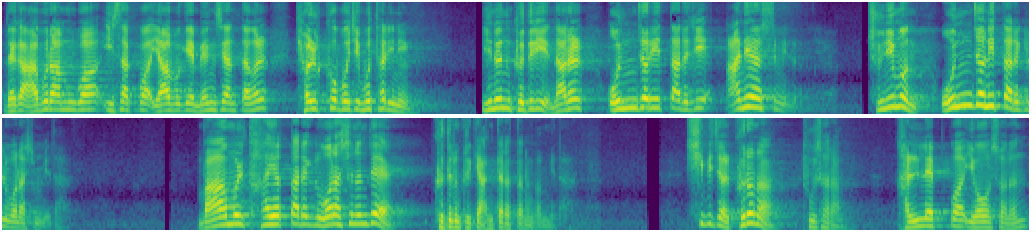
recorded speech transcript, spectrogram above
내가 아브라함과 이삭과 야복의 맹세한 땅을 결코 보지 못하리니 이는 그들이 나를 온전히 따르지 아니하였습니다. 주님은 온전히 따르기를 원하십니다. 마음을 다하여 따르기를 원하시는데 그들은 그렇게 안 따랐다는 겁니다. 12절 그러나 두 사람 갈렙과 여호수아는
